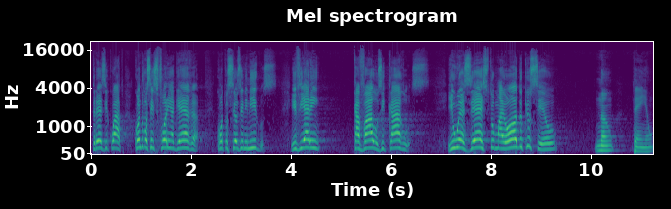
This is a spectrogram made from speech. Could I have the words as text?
13 e 4: Quando vocês forem à guerra contra os seus inimigos e vierem cavalos e carros, e um exército maior do que o seu, não tenham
